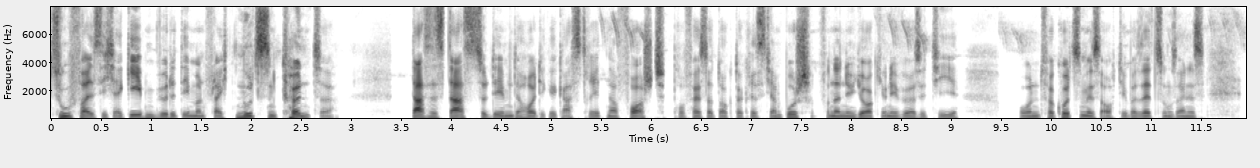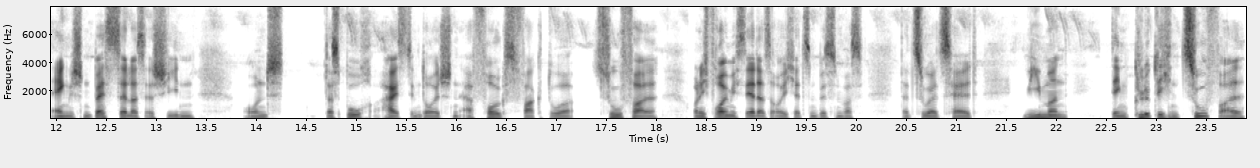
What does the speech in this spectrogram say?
Zufall sich ergeben würde, den man vielleicht nutzen könnte. Das ist das, zu dem der heutige Gastredner forscht, Professor Dr. Christian Busch von der New York University. Und vor kurzem ist auch die Übersetzung seines englischen Bestsellers erschienen. Und das Buch heißt im Deutschen Erfolgsfaktor Zufall. Und ich freue mich sehr, dass er euch jetzt ein bisschen was dazu erzählt, wie man den glücklichen Zufall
